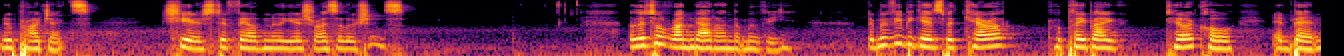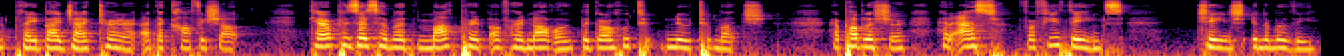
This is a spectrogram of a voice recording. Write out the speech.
new projects. Cheers to failed New Year's resolutions. A little rundown on the movie. The movie begins with Kara, who played by Taylor Cole, and Ben, played by Jack Turner, at the coffee shop. Kara presents him with mock print of her novel, The Girl Who Too Knew Too Much. Her publisher had asked for a few things changed in the movie,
